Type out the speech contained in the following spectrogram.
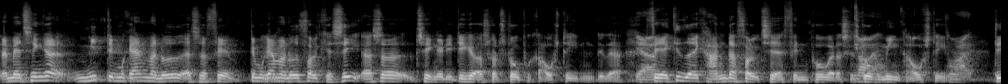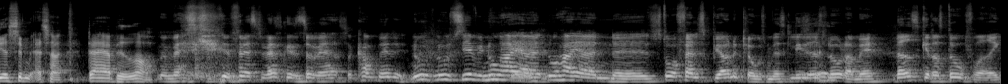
nej, men jeg tænker, mit, det må gerne være noget, altså, for, det må gerne være noget, folk kan se, og så tænker de, det kan også godt stå på gravstenen, det der. Ja. For jeg gider ikke andre folk til at finde på, hvad der skal stå Nej. på min gravsten. Nej. Det er simpelthen, altså, der er bedre. Men hvad skal, hvad, hvad skal det så være? Så kom med det. Nu, nu siger vi, nu har Ja. jeg, nu har jeg en øh, stor falsk bjørneklog, som jeg skal lige slå dig med. Hvad skal der stå, Frederik?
